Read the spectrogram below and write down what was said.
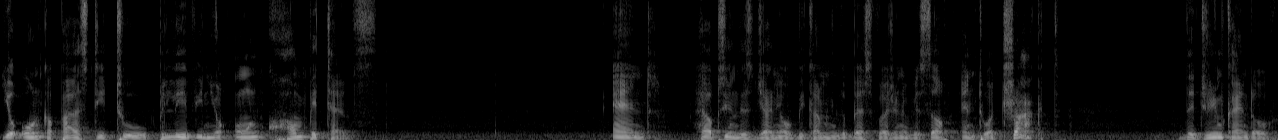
your own capacity to believe in your own competence and helps you in this journey of becoming the best version of yourself and to attract the dream kind of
